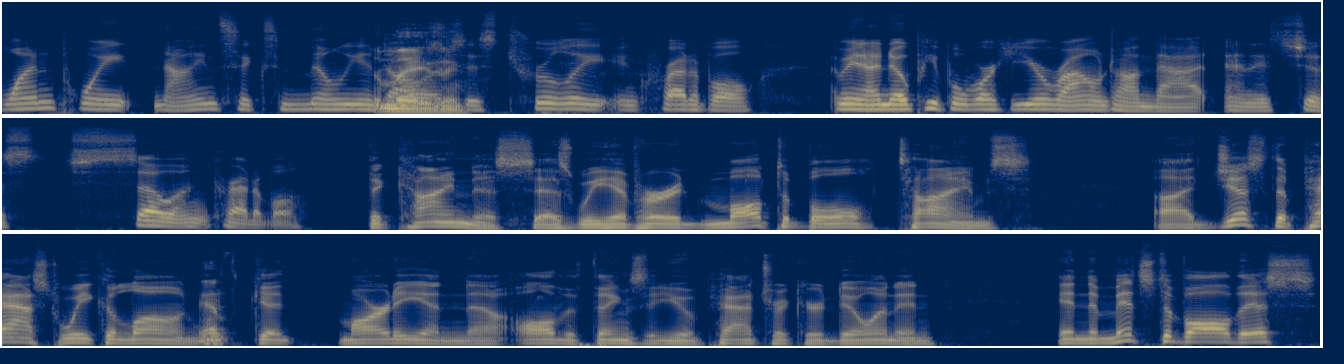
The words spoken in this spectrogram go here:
$1.96 million Amazing. is truly incredible. I mean, I know people work year round on that, and it's just so incredible. the kindness, as we have heard multiple times, uh, just the past week alone with Marty and uh, all the things that you and Patrick are doing, and in the midst of all this,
